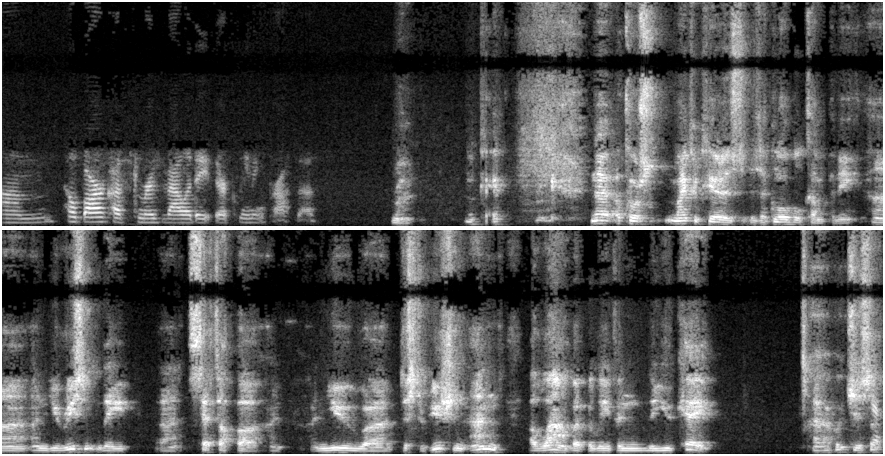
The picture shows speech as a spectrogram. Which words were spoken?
um, help our customers validate their cleaning process. Right. Okay. Now, of course, Microcare is, is a global company, uh, and you recently uh, set up a, a new uh, distribution and a lab, I believe, in the UK. Uh, which is uh,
